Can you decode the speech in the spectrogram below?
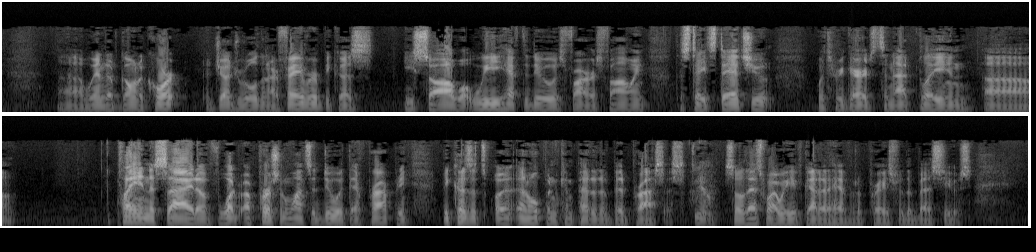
Uh, we ended up going to court. The judge ruled in our favor because he saw what we have to do as far as following the state statute with regards to not playing uh, playing the side of what a person wants to do with their property because it's a- an open competitive bid process. Yeah. So that's why we've got to have it appraised for the best use.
